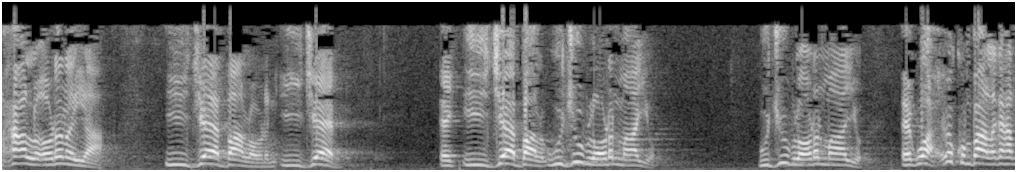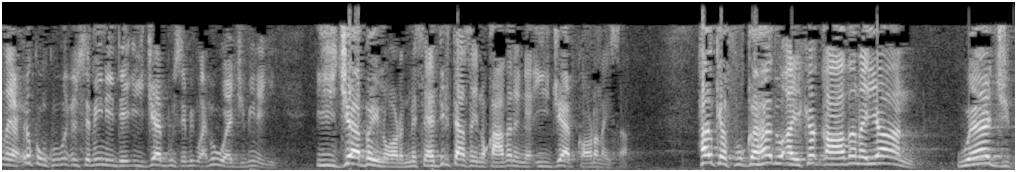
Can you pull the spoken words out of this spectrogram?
maxaa la odhanayaa? Iijaab baa la odhan iijaab. Iijaab baa wujuub la odhan maayo. Wujuub la odhan maayo. Waa xukun baa laga hadlaya xukunku wuxuu samaynayay dee iijaab buu samey waxbuu waajibinayay. Iijaab baynu odhan masaadirtaasaynu qaadanaynaa iijaabka odhanaysa halka fuqahadu ay ka qaadanayaan waajib.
